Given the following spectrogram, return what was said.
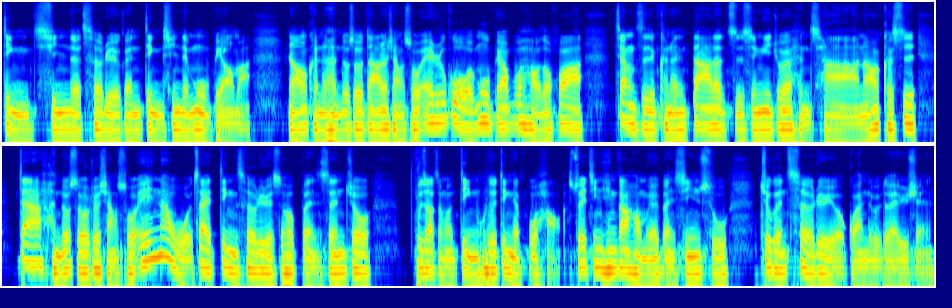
定新的策略跟定新的目标嘛。然后可能很多时候大家都想说，哎，如果我目标不好的话，这样子可能大家的执行力就会很差啊。然后可是大家很多时候就想说，哎，那我在定策略的时候本身就不知道怎么定，或者定的不好。所以今天刚好我们有一本新书，就跟策略有关，对不对，玉璇？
